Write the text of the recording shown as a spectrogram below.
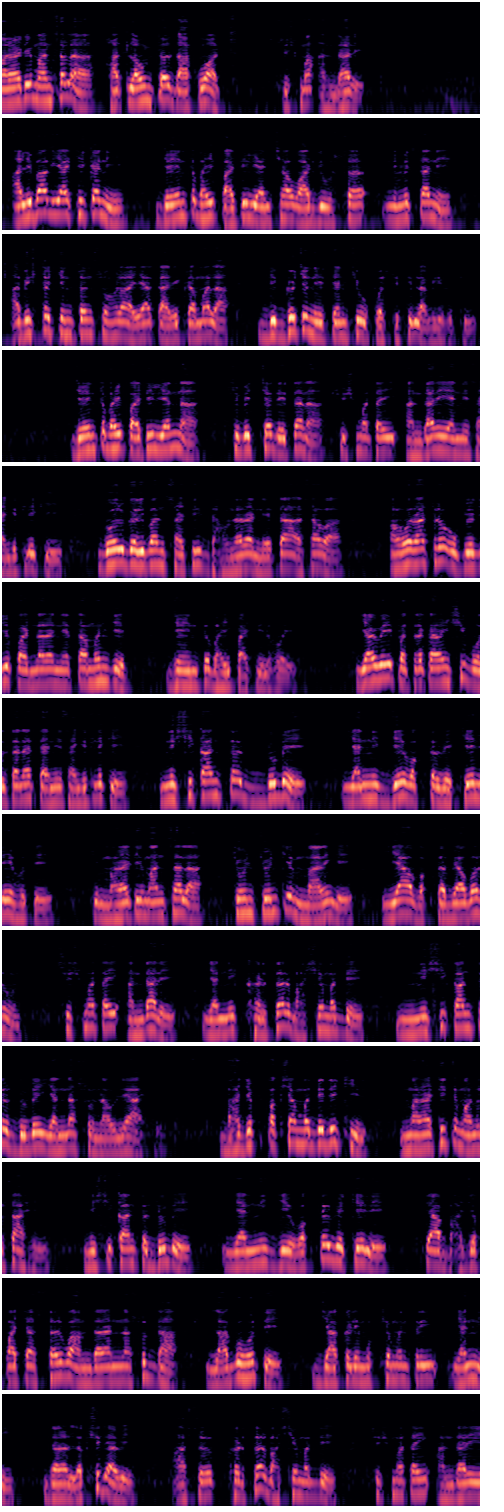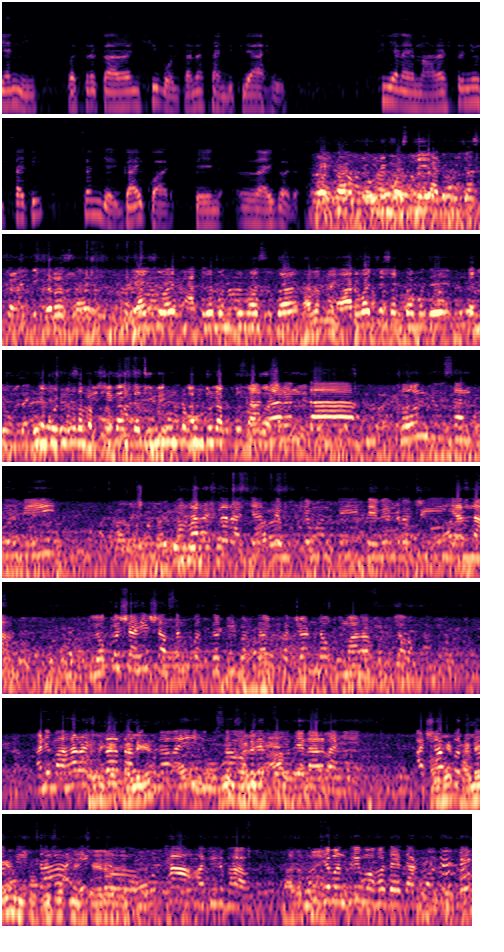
मराठी माणसाला हात लावून तर दाखवाच सुषमा अंधारे. अलिबाग या ठिकाणी जयंतभाई पाटील यांच्या वाढदिवसानिमित्ताने अभिष्ट चिंतन सोहळा या कार्यक्रमाला दिग्गज नेत्यांची उपस्थिती लागली होती. जयंतभाई पाटील यांना शुभेच्छा देताना सुषमाताई अंधारे यांनी सांगितले की गोरगरिबांसाठी धावणारा नेता असावा अहोरात्र उपयोगी पडणारा नेता म्हणजेच जयंतभाई पाटील होय. यावेळी पत्रकारांशी बोलताना त्यांनी सांगितले की निशिकांत डुबे यांनी जे वक्तव्य केले होते की मराठी माणसाला चुन चुन के मारेंगे या वक्तव्यावरून सुषमाताई अंधारे यांनी खडतर भाषेमध्ये निशिकांत डुबे यांना सुनावले आहे. भाजप पक्षामध्ये देखील मराठीच माणूस आहे. निशिकांत डुबे यांनी जे वक्तव्य केले त्या भाजपाच्या सर्व आमदारांनासुद्धा लागू होते ज्याकडे मुख्यमंत्री यांनी जरा लक्ष द्यावे असं खडतर भाषेमध्ये सुषमाताई अंधारे यांनी पत्रकारांशी बोलताना सांगितले आहे. सी एन आय महाराष्ट्र न्यूजसाठी संजय गायकवाड पेन रायगड. एवढी मस्ती आणि मिजाज करण्याची गरज नाही. याशिवाय ठाकरे बंधूंना सुद्धा अर्वाच्या शब्दामध्ये त्यांनी उल्लेख केला? साधारणतः दोन दिवसांपूर्वी महाराष्ट्र राज्याचे मुख्यमंत्री देवेंद्रजी यांना लोकशाही शासन पद्धतीबद्दल प्रचंड उमाळा फुटला होता. आणि महाराष्ट्रात आम्ही कुणालाही हिंसा वगैरे करू देणार नाही. अशा पद्धतीचा एक मोठा आविर्भाव मुख्यमंत्री महोदय दाखवत होते.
